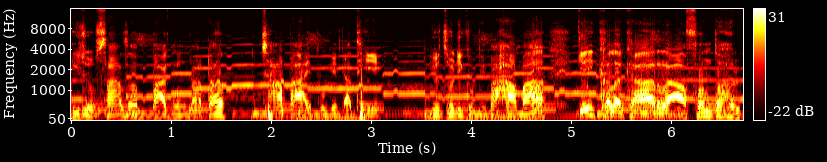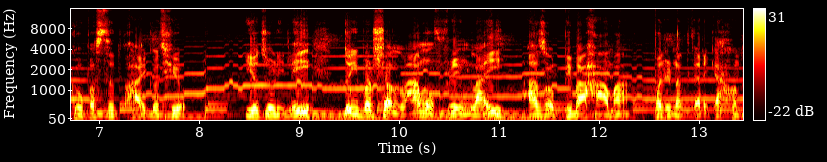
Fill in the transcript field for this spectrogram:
हिजो साँझ बागलुङबाट झापा आइपुगेका थिए। यो जोडीको विवाहमा केही कलाकार र आफन्तहरूको उपस्थित भएको थियो। यो जोडीले दुई वर्ष लामो प्रेमलाई आज विवाहमा परिणत गरेका हुन्।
